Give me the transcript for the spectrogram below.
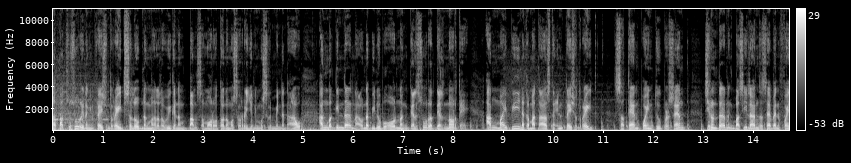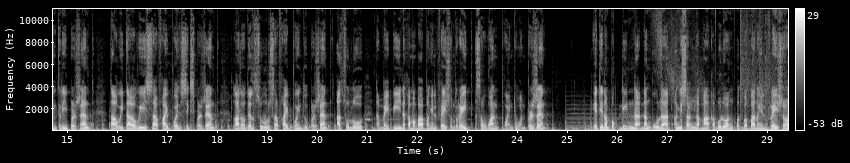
Sa pagsusuri ng inflation rate sa loob ng mga lalawigan ng Bangsamoro Autonomous Region in Muslim Mindanao, ang Maguindanao na binubuo ng Del Sur at Del Norte ang may pinakamataas na inflation rate sa 10.2%, sinundan ng Basilan sa 7.3%, Tawi-Tawi sa 5.6%, Lanao del Sur sa 5.2% at Sulu na may pinakamababang inflation rate sa 1.1%. Itinampok din na ng ulat ang isang makabuluhang pagbaba ng inflation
